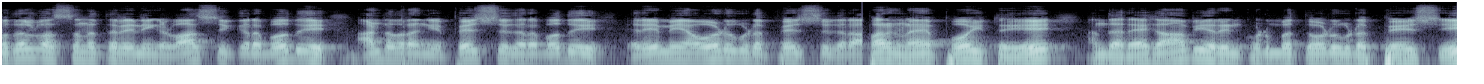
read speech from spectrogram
முதல் வசனத்திலே நீங்கள் வாசிக்கிற போது ஆண்டவர் அங்கே பேசுகிற போது இறைமையாவோடு கூட பேசுகிறார். பாருங்களேன் போயிட்டு அந்த ரெகாபியரின் குடும்பத்தோடு கூட பேசி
